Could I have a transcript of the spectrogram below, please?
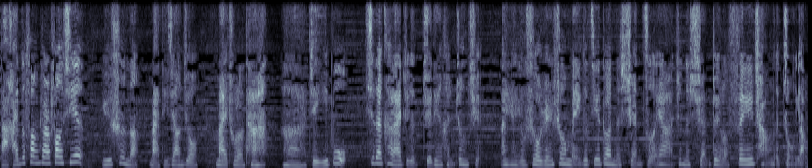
把孩子放这儿放心。于是呢，买提江就迈出了他啊这一步。现在看来，这个决定很正确。哎呀，有时候人生每一个阶段的选择呀，真的选对了，非常的重要。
